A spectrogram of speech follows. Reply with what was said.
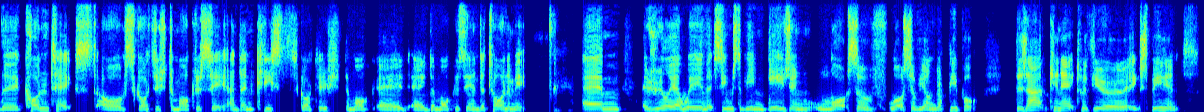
the context of Scottish democracy and increased Scottish democ- uh, uh, democracy and autonomy um, is really a way that seems to be engaging lots of lots of younger people. Does that connect with your experience?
